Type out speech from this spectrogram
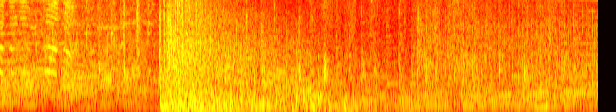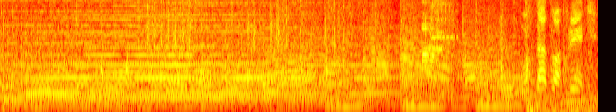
Granada lançada! Contato à frente.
